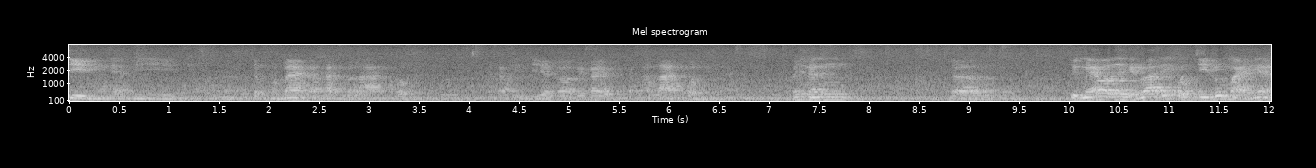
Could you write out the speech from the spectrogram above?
จีนเนี่ยมีจำนวนมากนะพันกว่าล้านคนนะครับอินเดียก็ใกล้ๆกับพันล้านคนนะเพราะฉะนั้นถึงแม้ว่าเราจะเห็นว่าเอ้คนจีนรุ่นใหม่เนี่ย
